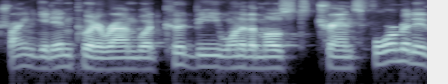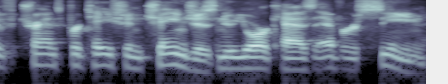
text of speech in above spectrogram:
trying to get input around what could be one of the most transformative transportation changes New York has ever seen.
